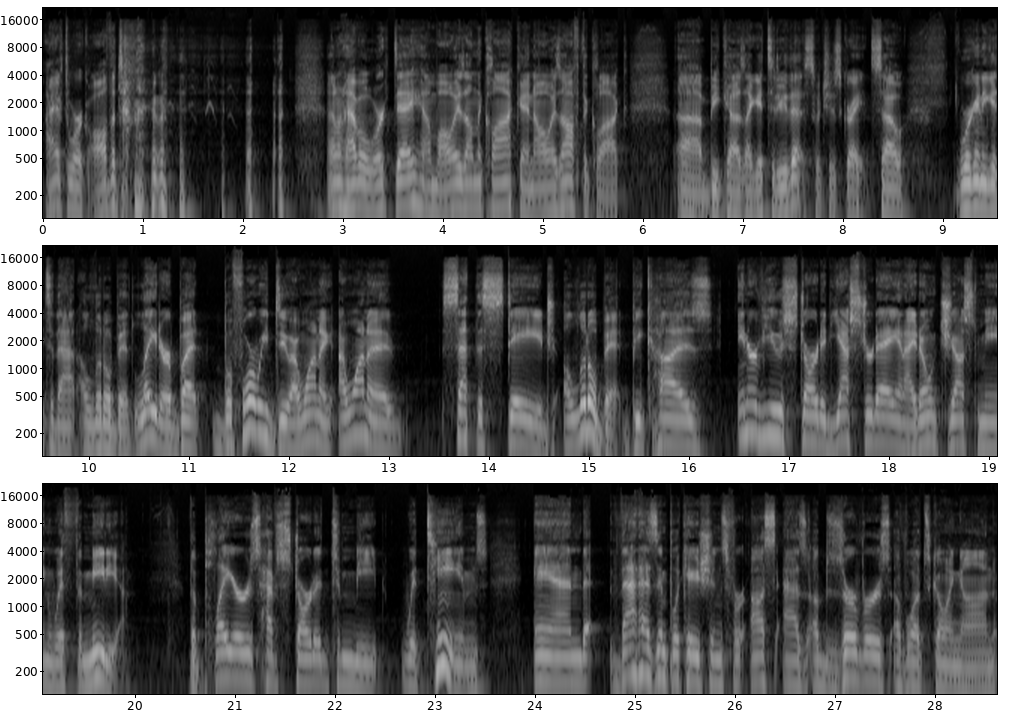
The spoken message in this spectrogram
I have to work all the time. I don't have a work day. I'm always on the clock and always off the clock uh, because I get to do this, which is great. So we're going to get to that a little bit later, but before we do, I want to I want to set the stage a little bit because interviews started yesterday and I don't just mean with the media. The players have started to meet with teams and that has implications for us as observers of what's going on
